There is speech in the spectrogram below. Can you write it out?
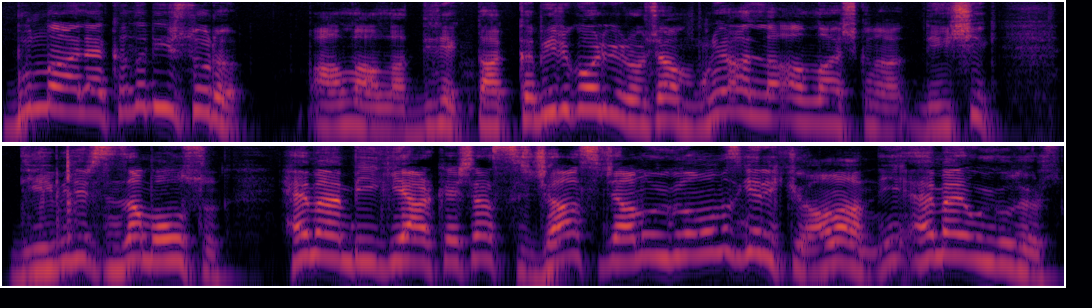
bununla alakalı bir soru. Allah Allah direkt dakika bir gol bir hocam. Bu ne Allah Allah aşkına değişik diyebilirsiniz ama olsun. Hemen bilgiyi arkadaşlar sıcağı sıcağına uygulamamız gerekiyor. Aman hemen uyguluyoruz.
